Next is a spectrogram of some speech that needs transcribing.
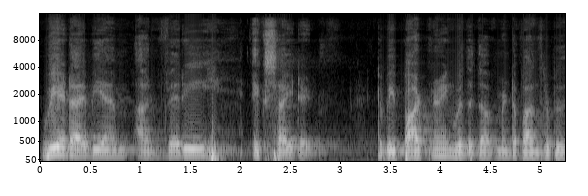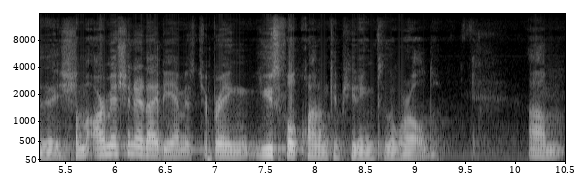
We at IBM are very excited to be partnering with the government of Andhra Pradesh. Um, Our mission at IBM is to bring useful quantum computing to the world. Um,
